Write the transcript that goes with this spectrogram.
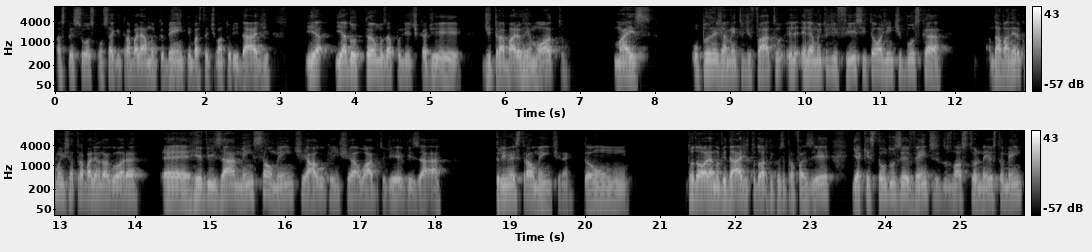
as pessoas conseguem trabalhar muito bem, tem bastante maturidade e, e adotamos a política de, de trabalho remoto, mas o planejamento, de fato, ele, ele é muito difícil, então a gente busca, da maneira como a gente está trabalhando agora, é, revisar mensalmente algo que a gente tinha o hábito de revisar trimestralmente, né? Então, toda hora é novidade, toda hora tem coisa para fazer, e a questão dos eventos e dos nossos torneios também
